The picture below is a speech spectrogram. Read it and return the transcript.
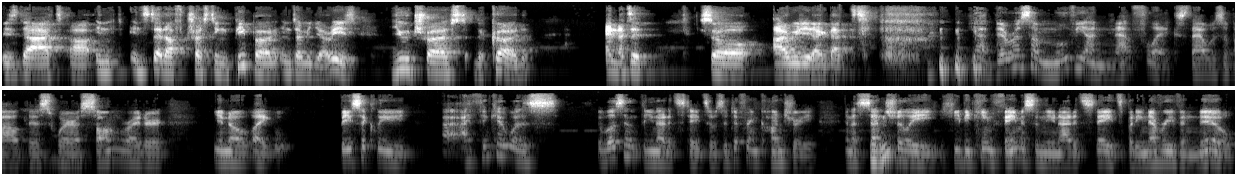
is that uh, in, instead of trusting people, intermediaries, you trust the code and that's it. So I really like that. yeah, there was a movie on Netflix that was about this where a songwriter, you know, like basically I think it was it wasn't the United States, it was a different country. And mm-hmm. essentially mm-hmm. he became famous in the United States, but he never even knew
